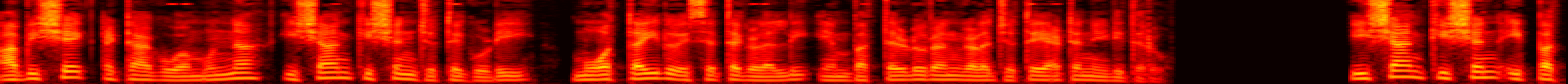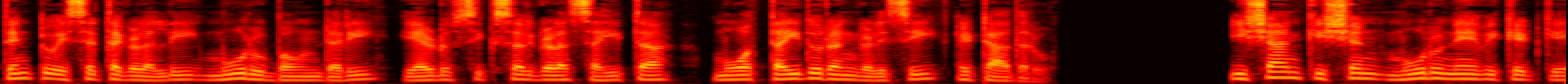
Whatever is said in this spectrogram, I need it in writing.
ಅಭಿಷೇಕ್ ಅಟಾಗುವ ಮುನ್ನ ಇಶಾನ್ ಕಿಶನ್ ಜೊತೆಗೂಡಿ ಮೂವತ್ತೈದು ಎಸೆತಗಳಲ್ಲಿ ಎಂಬತ್ತೆರಡು ರನ್ಗಳ ಜೊತೆಯಾಟ ನೀಡಿದರು. ಇಶಾನ್ ಕಿಶನ್ ಇಪ್ಪತ್ತೆಂಟು ಎಸೆತಗಳಲ್ಲಿ ಮೂರು ಬೌಂಡರಿ, ಎರಡು ಸಿಕ್ಸರ್ಗಳ ಸಹಿತ ಮೂವತ್ತೈದು ರನ್ ಗಳಿಸಿ ಎಟಾದರು ಇಶಾನ್ ಕಿಶನ್ ಮೂರನೇ ವಿಕೆಟ್ಗೆ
